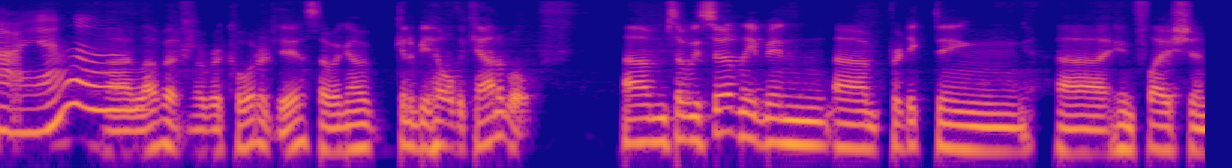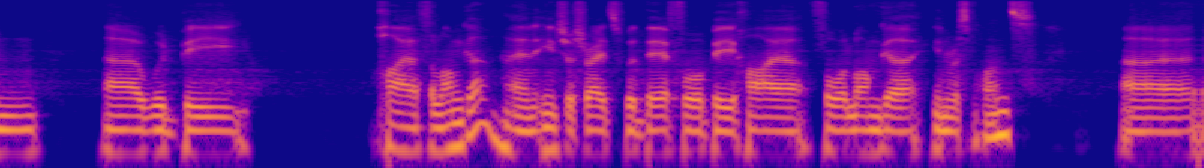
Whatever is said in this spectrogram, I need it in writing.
I am. I love it. We're recorded here, so we're going to be held accountable. Um, so we've certainly been um, predicting uh, inflation uh, would be higher for longer, and interest rates would therefore be higher for longer in response. Uh,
